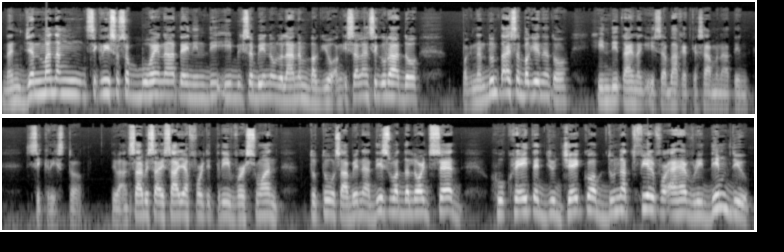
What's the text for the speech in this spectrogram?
Nandyan man ang si Kristo sa buhay natin, hindi ibig sabihin na wala ng bagyo. Ang isa lang sigurado, pag nandun tayo sa bagyo na to, hindi tayo nag-iisa. Bakit? Kasama natin si Kristo. Di ba? Ang sabi sa Isaiah 43 verse 1, to 2, sabi na, This is what the Lord said, who created you, Jacob, do not fear, for I have redeemed you.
